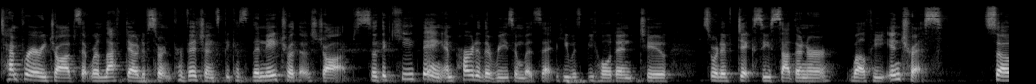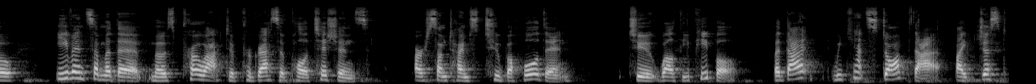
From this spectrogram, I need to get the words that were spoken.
temporary jobs that were left out of certain provisions because of the nature of those jobs. So the key thing, and part of the reason was that he was beholden to sort of Dixie Southerner wealthy interests. So even some of the most proactive progressive politicians are sometimes too beholden to wealthy people. But that we can't stop that by just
